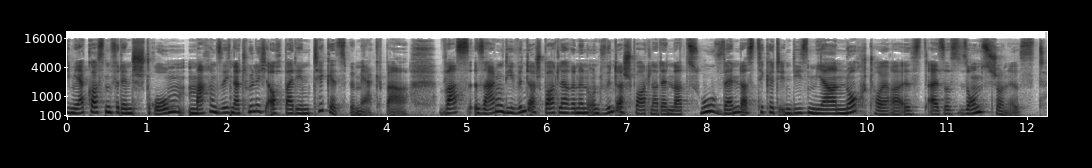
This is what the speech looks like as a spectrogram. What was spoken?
Die Mehrkosten für den Strom machen sich natürlich auch bei den Tickets bemerkbar. Was sagen die Wintersportlerinnen und Wintersportler denn dazu, wenn das Ticket in diesem Jahr noch teurer ist, als es sonst schon ist?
